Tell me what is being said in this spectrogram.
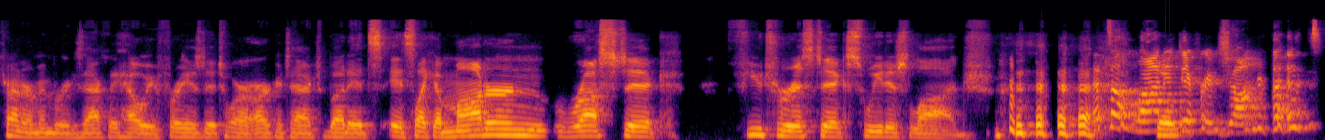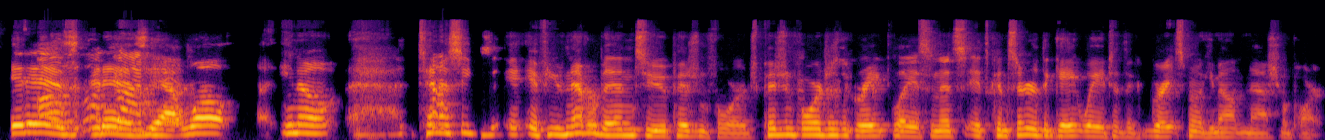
trying to remember exactly how we phrased it to our architect, but it's it's like a modern, rustic, futuristic Swedish lodge. That's a lot So- of different genres. It is. Oh, it is. God. Yeah. Well, you know, Tennessee. if you've never been to Pigeon Forge, Pigeon Forge is a great place, and it's it's considered the gateway to the Great Smoky Mountain National Park.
